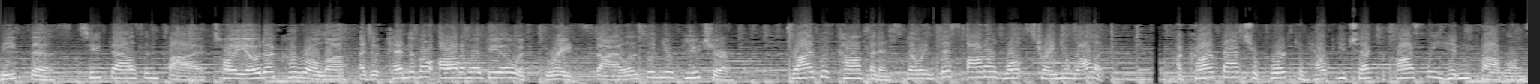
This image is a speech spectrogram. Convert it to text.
Meet this 2005 Toyota Corolla. A dependable automobile with great style is in your future. Drive with confidence knowing this auto won't strain your wallet. A Carfax report can help you check for costly hidden problems.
